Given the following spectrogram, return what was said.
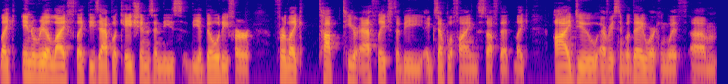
like in real life like these applications and these the ability for for like top tier athletes to be exemplifying the stuff that like i do every single day working with um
